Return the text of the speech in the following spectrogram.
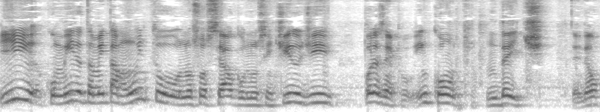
E comida também tá muito no social, no sentido de, por exemplo, encontro, um date, entendeu?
